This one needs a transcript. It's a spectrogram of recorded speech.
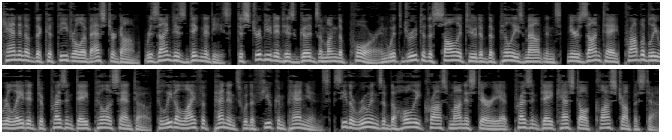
canon of the Cathedral of Esztergom, resigned his dignities, distributed his goods among the poor and withdrew to the solitude of the Pilis Mountains, near Zante probably related to present-day Pilisszántó to lead a life of penance with a few companions see the ruins of the Holy Cross Monastery at present-day Kesztölc Klastrompuszta.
